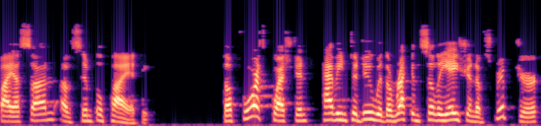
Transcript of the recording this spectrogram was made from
by a son of simple piety. The fourth question, having to do with the reconciliation of Scripture,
